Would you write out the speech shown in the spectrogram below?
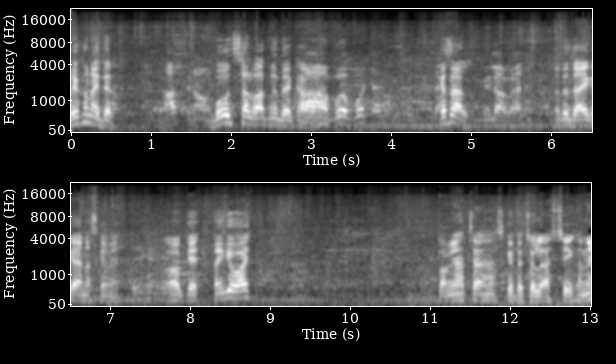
দেখো না ইদার বহুত সাল बाद में देखा हाँ, वो, वो कैसा हाल मिला हुआ है ना तो जाएगा में ওকে থ্যাংক ইউ ভাই। তো আমি আচ্ছা আজকে চলে আসছি এখানে।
